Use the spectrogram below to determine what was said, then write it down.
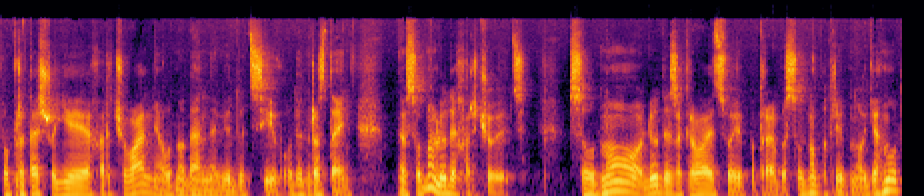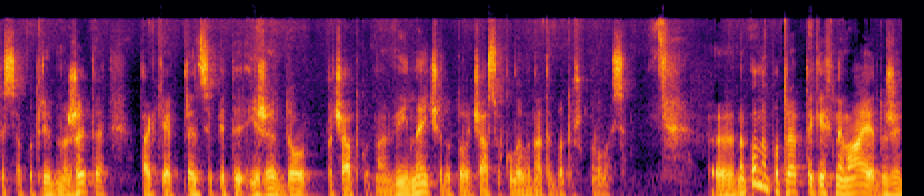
Попри те, що є харчування одноденне від отців один раз в день, все одно люди харчуються все одно люди закривають свої потреби. Все одно потрібно одягнутися, потрібно жити, так як в принципі ти і жив до початку там, війни чи до того часу, коли вона тебе доторкнулася. Е, Напевно, потреб таких немає. Дуже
